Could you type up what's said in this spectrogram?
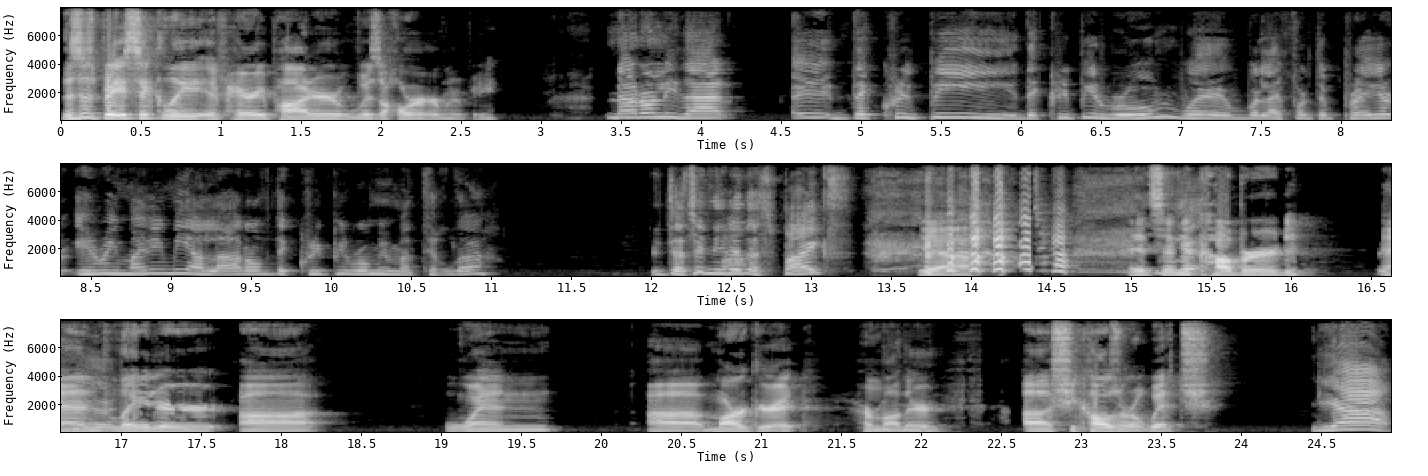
this is basically if Harry Potter was a horror movie. Not only that, eh, the creepy, the creepy room where, where, like for the prayer, it reminded me a lot of the creepy room in Matilda. It just needed the spikes. Yeah. it's in a Yeah. cupboard. Yeah. and later uh when uh margaret her mother uh she calls her a witch Yeah,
